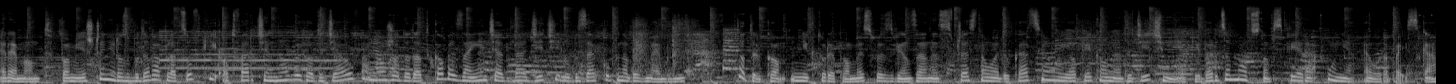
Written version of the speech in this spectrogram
Remont pomieszczeń, rozbudowa placówki, otwarcie nowych oddziałów, a może dodatkowe zajęcia dla dzieci lub zakup nowych mebli. To tylko niektóre pomysły związane z wczesną edukacją i opieką nad dziećmi, jakie bardzo mocno wspiera Unia Europejska.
